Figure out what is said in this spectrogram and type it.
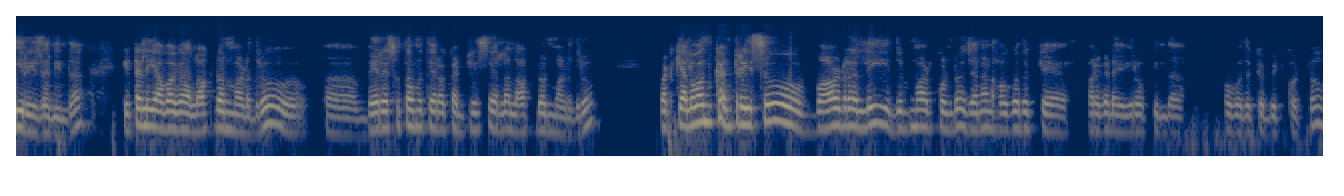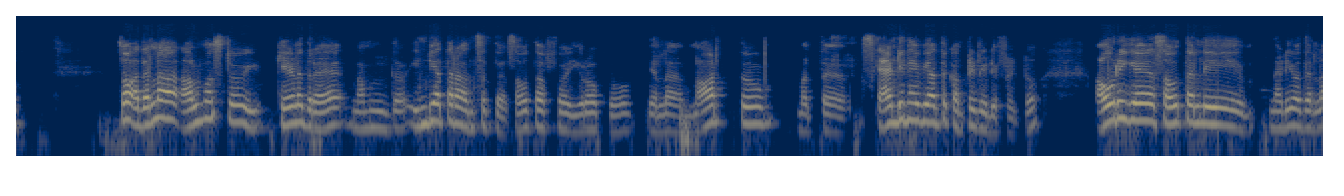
ಈ ರೀಸನ್ ಇಂದ. ಇಟಲಿ ಯಾವಾಗ ಲಾಕ್ ಡೌನ್ ಮಾಡಿದ್ರು ಬೇರೆ ಸುತ್ತಮುತ್ತ ಇರೋ ಕಂಟ್ರೀಸ್ ಎಲ್ಲ ಲಾಕ್ ಡೌನ್ ಮಾಡಿದ್ರು. ಬಟ್ ಕೆಲವೊಂದ್ ಕಂಟ್ರೀಸು ಬಾರ್ಡರ್ ಅಲ್ಲಿ ದುಡ್ಡು ಮಾಡ್ಕೊಂಡು ಜನನ ಹೋಗೋದಕ್ಕೆ ಹೊರಗಡೆ ಯುರೋಪ್ ಇಂದ ಹೋಗೋದಕ್ಕೆ ಬಿಟ್ಕೊಟ್ಟು. ಸೊ ಅದೆಲ್ಲ ಆಲ್ಮೋಸ್ಟ್ ಕೇಳಿದ್ರೆ ನಮ್ದು ಇಂಡಿಯಾ ತರ ಅನ್ಸುತ್ತೆ. ಸೌತ್ ಆಫ್ ಯುರೋಪ್ ಎಲ್ಲ ನಾರ್ತ್ ಮತ್ತೆ ಸ್ಕ್ಯಾಂಡಿನೇವಿಯಾ ಅಂತ ಕಂಪ್ಲೀಟ್ಲಿ ಡಿಫ್ರೆಂಟ್ ಅವರಿಗೆ ಸೌತ್ ಅಲ್ಲಿ ನಡೆಯೋದೆಲ್ಲ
